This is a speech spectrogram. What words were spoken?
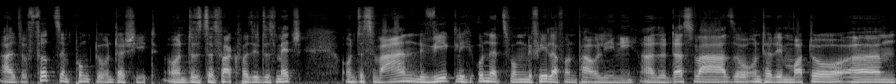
also 14 Punkte Unterschied. Und das, das war quasi das Match. Und das waren wirklich unerzwungene Fehler von Paolini. Also das war so unter dem Motto, ähm,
